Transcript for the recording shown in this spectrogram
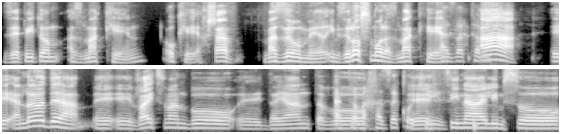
זה פתאום, אז מה כן? אוקיי, עכשיו, מה זה אומר? אם זה לא שמאל, אז מה כן? אז אתה... אה, אה, אני לא יודע, אה, ויצמן בוא, דיין תבוא, אתה מחזק אותי. סיני למסור,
